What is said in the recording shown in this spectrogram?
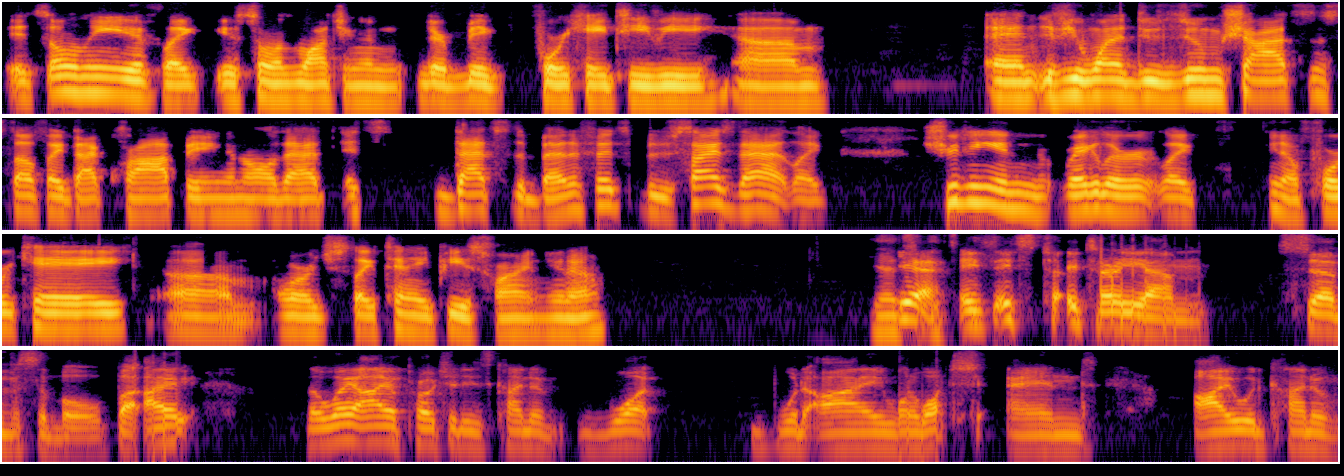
It's only if like if someone's watching on their big 4K TV, um, and if you want to do zoom shots and stuff like that, cropping and all that, it's that's the benefits. But besides that, like shooting in regular like you know 4K um, or just like 1080p is fine. You know. it's- yeah, it's- it's it's it's very um serviceable. But I the way I approach it is kind of what would I want to watch, and I would kind of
